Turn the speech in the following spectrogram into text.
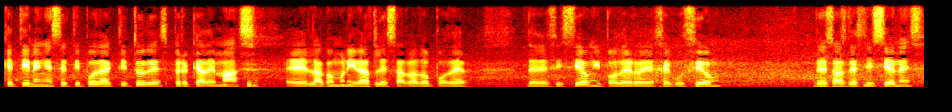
que tienen ese tipo de actitudes, pero que además eh, la comunidad les ha dado poder de decisión y poder de ejecución de esas decisiones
